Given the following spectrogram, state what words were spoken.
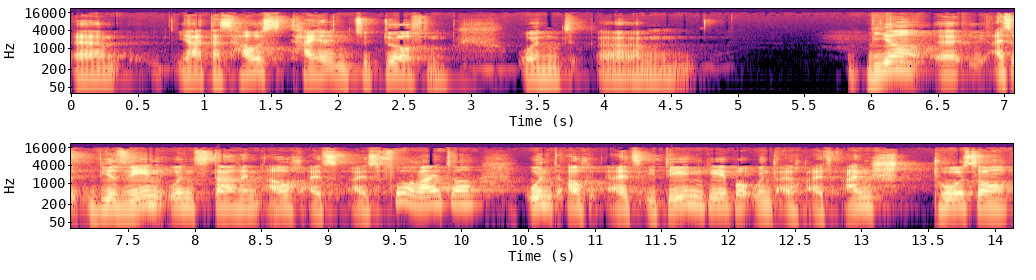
ähm, ja das Haus teilen zu dürfen. Und ähm, wir, äh, also wir sehen uns darin auch als, als Vorreiter und auch als Ideengeber und auch als Anstoßer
